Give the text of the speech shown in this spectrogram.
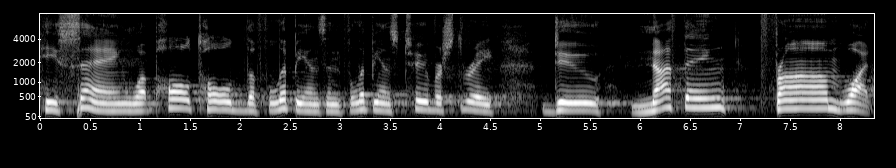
he's saying what Paul told the Philippians in Philippians 2, verse 3 do nothing from what?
